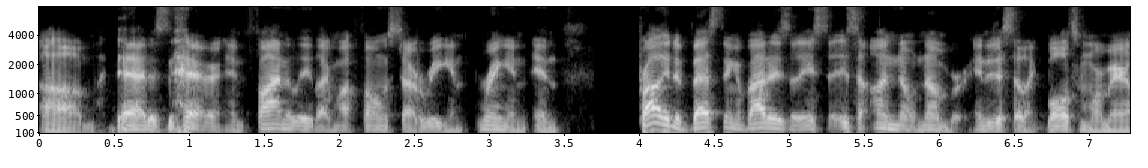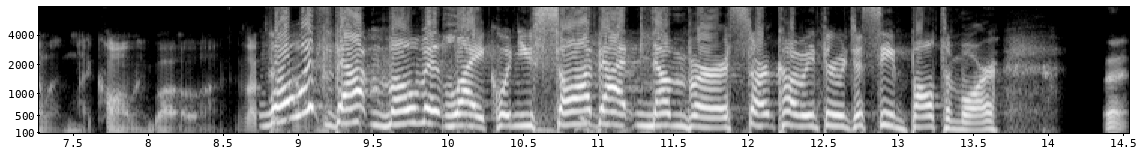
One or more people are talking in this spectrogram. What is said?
um, my dad is there, and finally, like my phone started ringing, ringing, and probably the best thing about it is it's, it's an unknown number, and it just said like Baltimore, Maryland, like calling, blah blah blah. Like, what was that moment like when you saw that number start coming through? Just seeing Baltimore. Uh,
